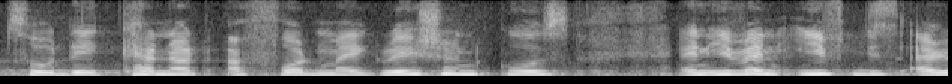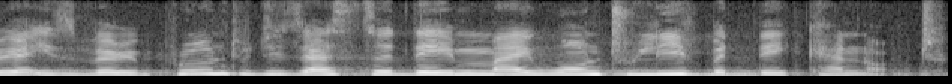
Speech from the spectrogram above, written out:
so they cannot afford migration costs, and even if this area is very prone to disaster, they might want to leave, but they cannot.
